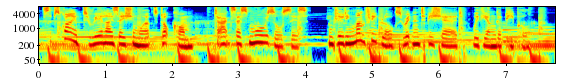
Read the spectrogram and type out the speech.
Subscribe to realizationworks.com to access more resources, including monthly blogs written to be shared with younger people.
